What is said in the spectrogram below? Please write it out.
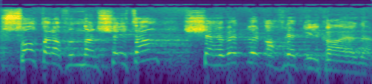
Sol tarafından şeytan şehvet ve gaflet ilka eder.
